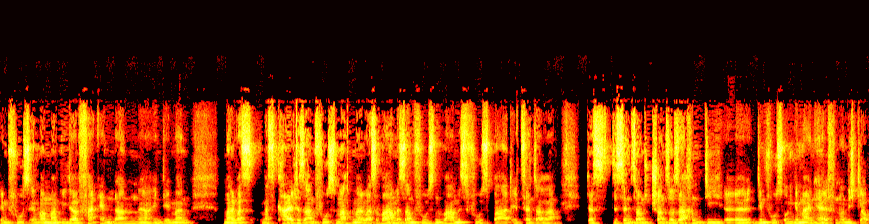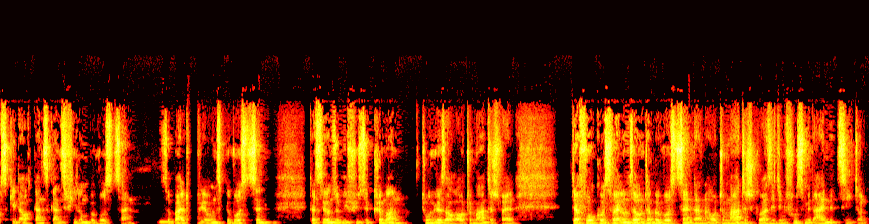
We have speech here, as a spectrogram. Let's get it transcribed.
dem Fuß immer mal wieder verändern, ja, indem man mal was, was Kaltes am Fuß macht, mal was Warmes am Fuß, ein warmes Fußbad etc. Das, das sind so, schon so Sachen, die äh, dem Fuß ungemein helfen. Und ich glaube, es geht auch ganz, ganz viel um Bewusstsein. Mhm. Sobald wir uns bewusst sind, dass wir uns um die Füße kümmern, tun wir es auch automatisch, weil der Fokus, weil unser Unterbewusstsein dann automatisch quasi den Fuß mit einbezieht. Und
